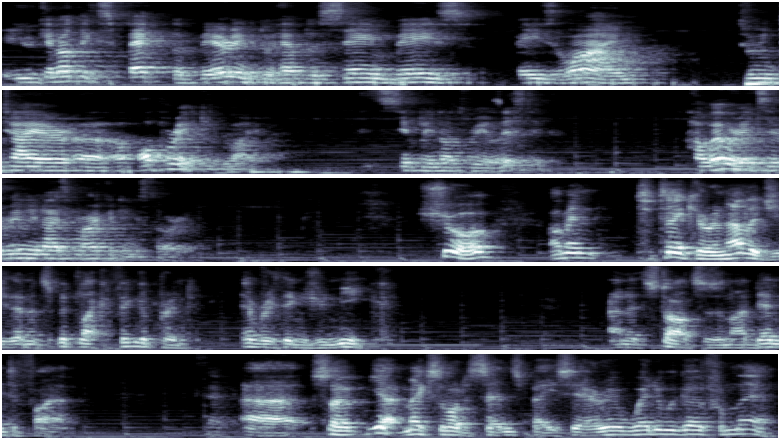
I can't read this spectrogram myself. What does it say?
You cannot expect the bearing to have the same base baseline to entire uh, operating life It's simply not realistic. However, it's a really nice marketing story. Sure. I mean, to take your analogy, then it's a bit like a fingerprint. Everything's unique and it starts as an identifier. Exactly. Uh, so, yeah, it makes a lot of sense. Base area. Where do we go from there?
